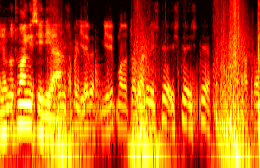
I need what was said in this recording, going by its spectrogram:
Benim lootum hangisiydi ya? Dur, gelip gelip molotof Dur, atayım. işliyor işliyor işliyor. Atladı.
